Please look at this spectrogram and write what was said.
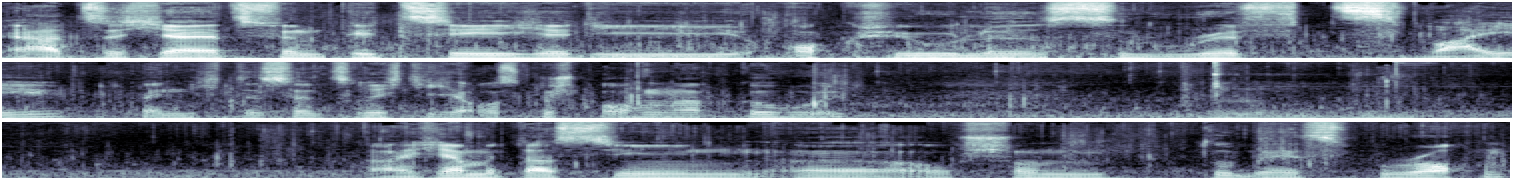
Er hat sich ja jetzt für den PC hier die Oculus Rift 2, wenn ich das jetzt richtig ausgesprochen habe, geholt. Mhm. Da habe ich ja mit Dustin äh, auch schon drüber gesprochen.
